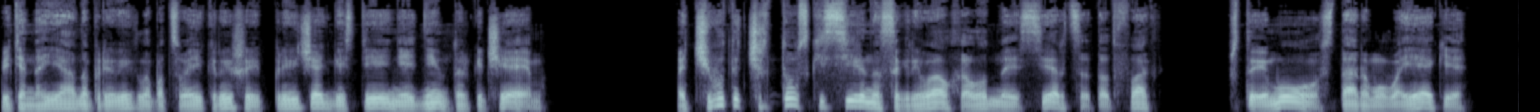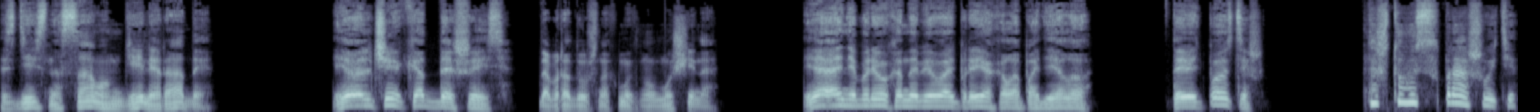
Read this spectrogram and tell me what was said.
ведь она явно привыкла под своей крышей привечать гостей не одним только чаем. Отчего-то чертовски сильно согревал холодное сердце тот факт, что ему, старому вояке, здесь на самом деле рады. «Юльчик, отдышись», — добродушно хмыкнул мужчина. «Я не брюхо набивать приехала по делу. Ты ведь пустишь?» «Да что вы спрашиваете?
